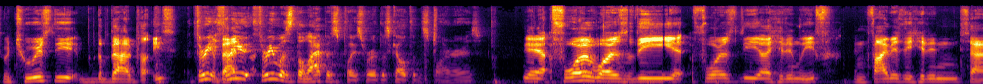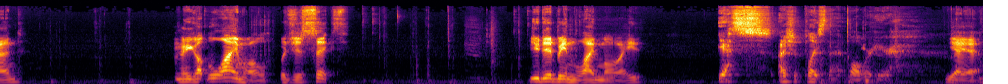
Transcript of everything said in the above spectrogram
So two is the the bad place. Three, bad three, part. three was the lapis place where the skeleton spawner is. Yeah, four was the four is the uh, hidden leaf, and five is the hidden sand. And then you got the lime wool, which is six. You did bring the lime wool, right? Yes, I should place that while we're here. Yeah, yeah.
